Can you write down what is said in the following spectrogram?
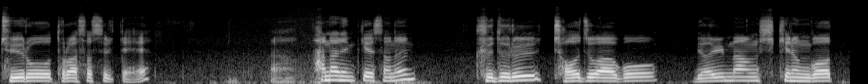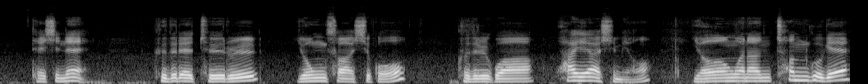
죄로 돌아섰을 때 아, 하나님께서는 그들을 저주하고 멸망시키는 것 대신에 그들의 죄를 용서하시고 그들과 화해하시며 영원한 천국에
